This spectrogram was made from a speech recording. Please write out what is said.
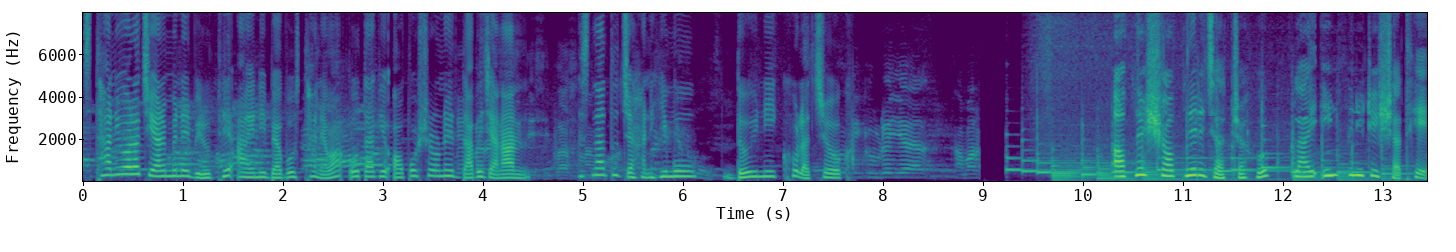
স্থানীয়রা চেয়ারম্যানের বিরুদ্ধে আইনি ব্যবস্থা নেওয়া ও তাকে অপসারণের দাবি জানান। হাসনাতুজ্জাহান হিমু, দৈনিক খোলা চোখ। আপনার স্বপ্নের যাত্রা হোক, ফ্লাই ইনফিনিটির সাথে।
